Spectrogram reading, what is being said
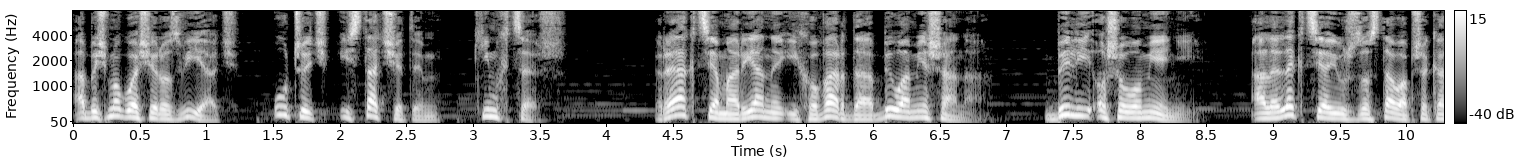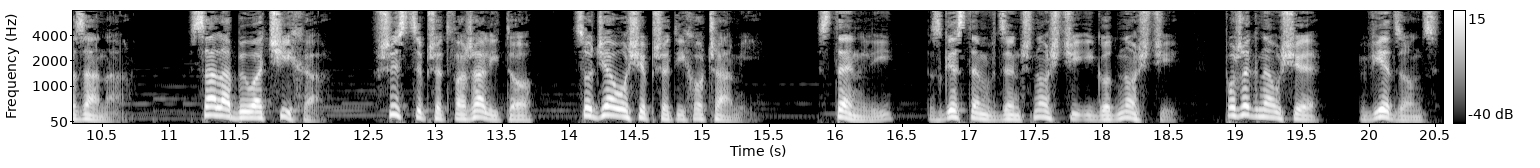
abyś mogła się rozwijać, uczyć i stać się tym, kim chcesz. Reakcja Mariany i Howarda była mieszana. Byli oszołomieni, ale lekcja już została przekazana. Sala była cicha, wszyscy przetwarzali to, co działo się przed ich oczami. Stanley, z gestem wdzięczności i godności, pożegnał się, wiedząc,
